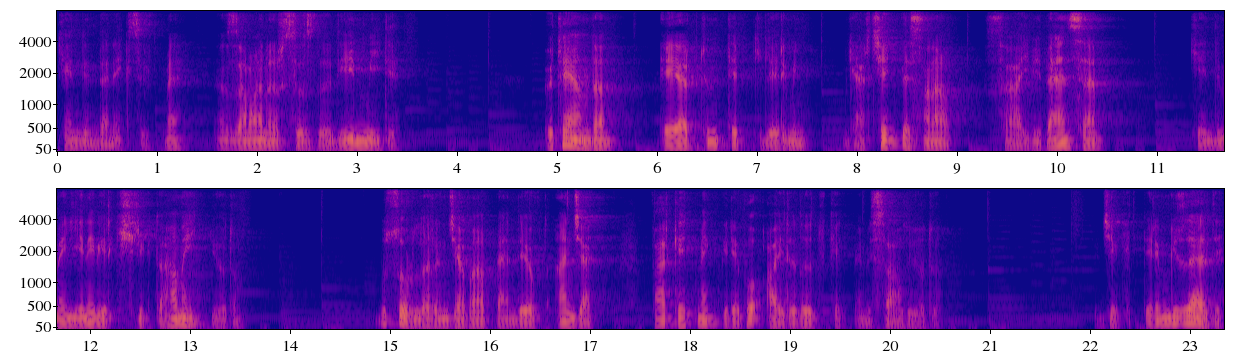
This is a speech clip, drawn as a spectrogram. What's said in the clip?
kendinden eksiltme, zaman hırsızlığı değil miydi? Öte yandan eğer tüm tepkilerimin gerçek ve sanal sahibi bensem, kendime yeni bir kişilik daha mı ekliyordum? Bu soruların cevabı bende yoktu ancak fark etmek bile bu ayrılığı tüketmemi sağlıyordu. Ceketlerim güzeldi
